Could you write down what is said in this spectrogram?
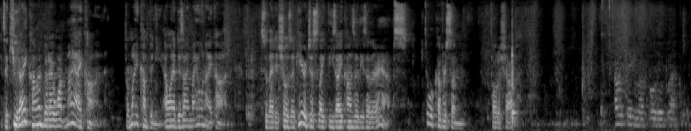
it's a cute icon, but I want my icon for my company. I want to design my own icon so that it shows up here just like these icons of these other apps. So we'll cover some Photoshop. I was thinking about photo.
